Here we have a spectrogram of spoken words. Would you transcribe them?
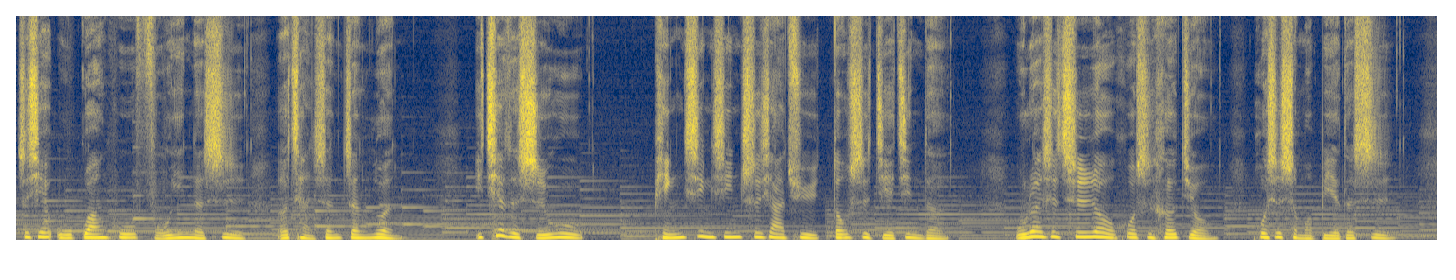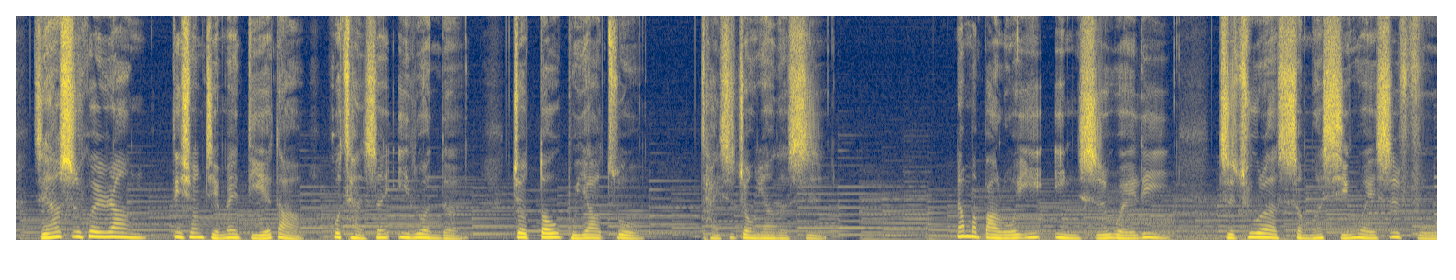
这些无关乎福音的事而产生争论。一切的食物，凭信心吃下去都是洁净的，无论是吃肉，或是喝酒，或是什么别的事，只要是会让弟兄姐妹跌倒。或产生议论的，就都不要做，才是重要的事。那么，保罗以饮食为例，指出了什么行为是福，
